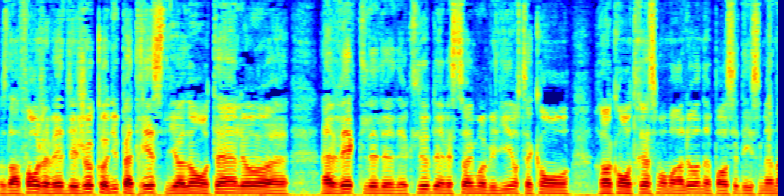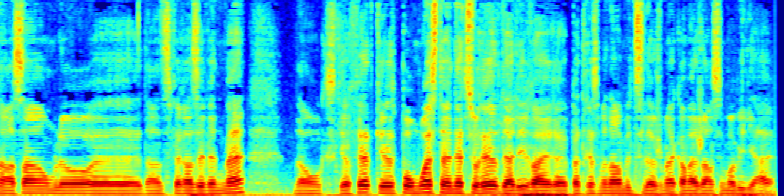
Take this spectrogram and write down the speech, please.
Parce que dans le fond, j'avais déjà connu Patrice il y a longtemps là, euh, avec le, club d'investisseurs immobiliers. On s'était rencontrés à ce moment-là. On a passé des semaines ensemble là, euh, dans différents événements. Donc, ce qui a fait que pour moi, c'était un naturel d'aller vers euh, Patrice Ménard Multilogement comme agence immobilière.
